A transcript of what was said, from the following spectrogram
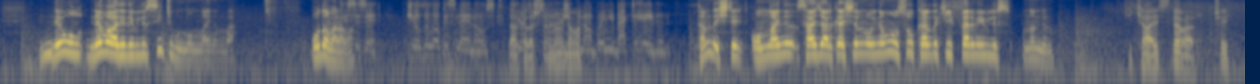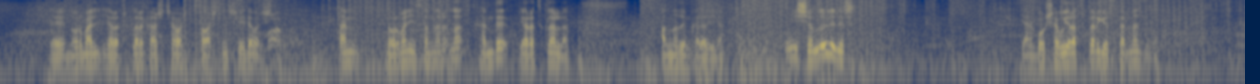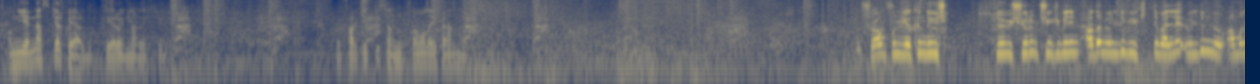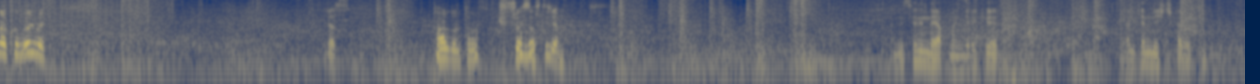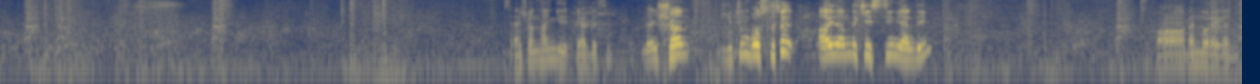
ne ol, ne vaat edebilirsin ki bunun online'ında? O da var ama. Arkadaşlarınla oynama. Tam da işte online'ı sadece arkadaşların oynama olsa o kadar da keyif vermeyebilir. Ondan diyorum. Hikayesi de var. Şey e, normal yaratıklara karşı savaş, savaştığın şey de var işte. Hem normal insanlarla hem de yaratıklarla. Anladığım kadarıyla. İnşallah öyledir. Yani boşa bu yaratıkları göstermez bize. Onun yerine asker koyardı diğer oyunlardaki gibi. E, Fark ettiysen lootlama olayı falan da var. Şu an full yakın dövüş dövüşüyorum çünkü benim adam öldü büyük ihtimalle. Öldün mü? Amına koyayım ölme. Biraz Pardon tamam. Küfrü azaltacağım. Senin de yapman gerekiyor ya. Hem kendine iş çıkarıyorsun. Sen şu an hangi yerdesin? Ben şu an bütün bossları aynı anda kestiğin yerdeyim. Aa ben de oraya geldim.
